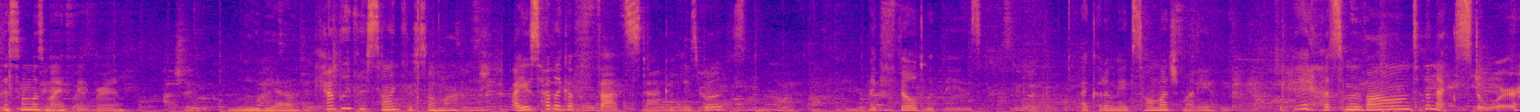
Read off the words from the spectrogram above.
This one was my favorite. Lugia. I can't believe they're selling for so much. I used to have like a fat stack of these books. Like filled with these. I could have made so much money. Okay, let's move on to the next store.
